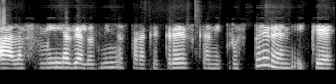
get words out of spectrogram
a las familias y a los niños para que crezcan y prosperen y que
